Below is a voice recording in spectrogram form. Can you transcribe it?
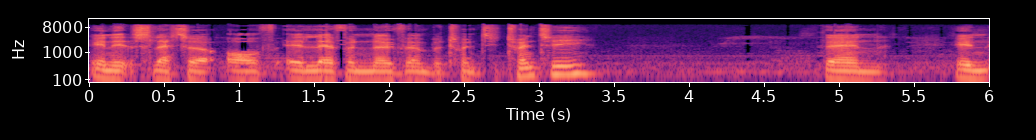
In its letter of 11 November 2020, then in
